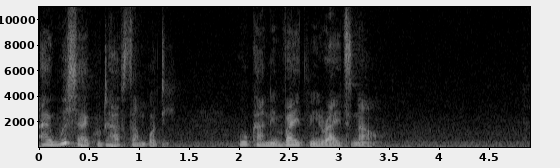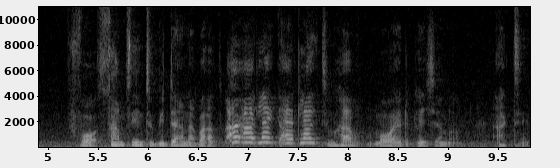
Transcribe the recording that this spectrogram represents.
I wish I could have somebody who can invite me right now for something to be done about. I, I'd like I'd like to have more education on acting.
